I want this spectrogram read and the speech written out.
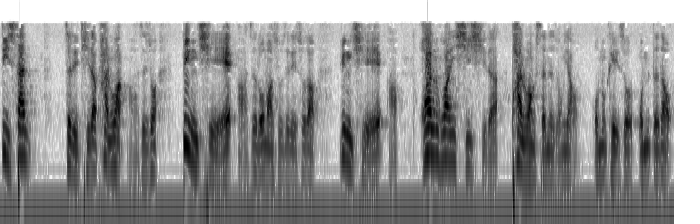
第三。这里提到盼望啊，这里说，并且啊，这罗马书这里说到，并且啊，欢欢喜喜的盼望神的荣耀。我们可以说，我们得到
